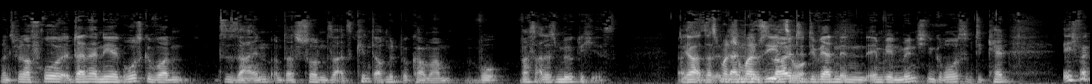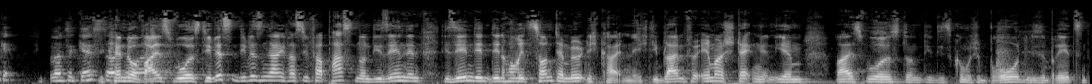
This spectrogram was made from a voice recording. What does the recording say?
Und ich bin auch froh, in deiner Nähe groß geworden zu sein und das schon so als Kind auch mitbekommen haben, wo, was alles möglich ist. Ja, dass man schon mal sieht, Leute, so. die werden in, irgendwie in München groß und die kennen. Ich verge warte, gestern. Die kennen nur war- Weißwurst, die wissen, die wissen gar nicht, was sie verpassen und die sehen den, die sehen den, den Horizont der Möglichkeiten nicht. Die bleiben für immer stecken in ihrem Weißwurst und die, dieses komische Brot und diese Brezen.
